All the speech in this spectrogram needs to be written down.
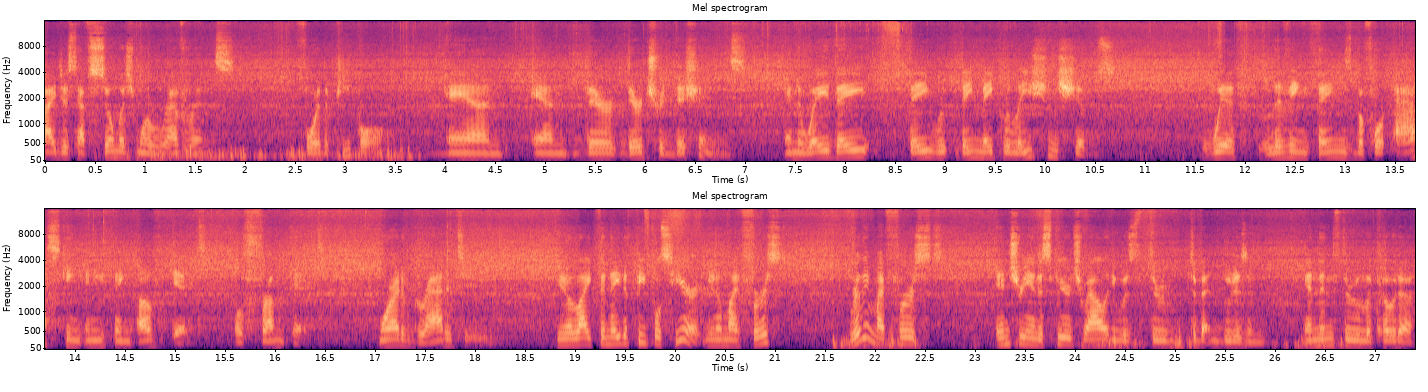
I just have so much more reverence for the people and and their their traditions and the way they they they make relationships with living things before asking anything of it or from it more out of gratitude you know like the native peoples here you know my first really my first entry into spirituality was through Tibetan Buddhism and then through Lakota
